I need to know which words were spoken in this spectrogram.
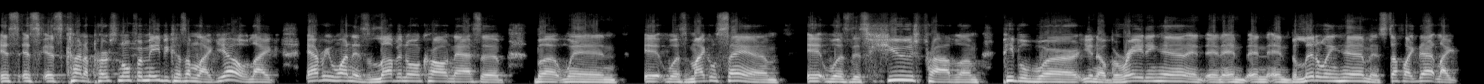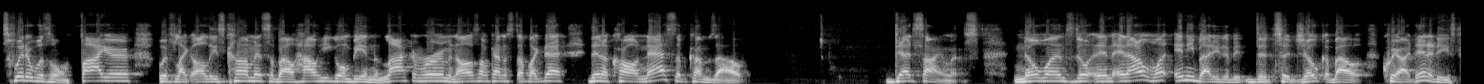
it's it's it's kind of personal for me because I'm like, yo, like everyone is loving on Carl Nassib, but when it was Michael Sam, it was this huge problem. People were, you know, berating him and and and and belittling him and stuff like that. Like Twitter was on fire with like all these comments about how he gonna be in the locker room and all some kind of stuff like that. Then a Carl Nassib comes out dead silence. No one's doing, and, and I don't want anybody to be to, to, joke about queer identities,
